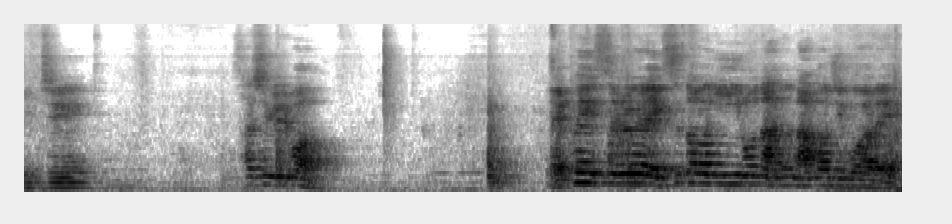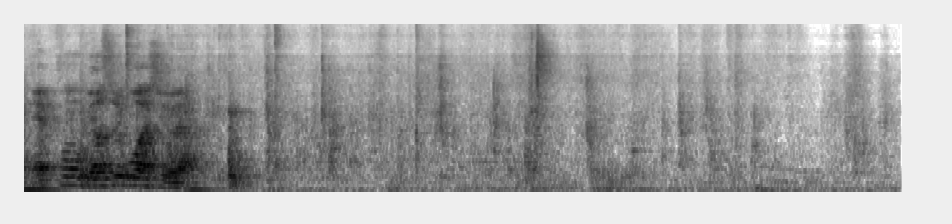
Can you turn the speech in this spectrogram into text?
있지 41번 fx를 x 더하기 2로 나눈 나머지 구하래 f 몇을 구하시오야? 이거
